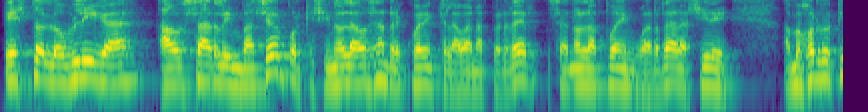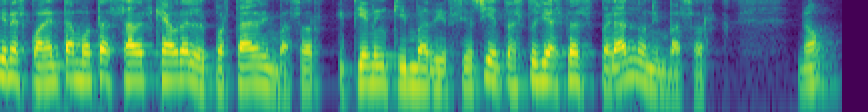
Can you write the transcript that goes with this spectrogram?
esto lo obliga a usar la invasión, porque si no la usan, recuerden que la van a perder. O sea, no la pueden guardar así de, a lo mejor tú tienes 40 motas, sabes que abre el portal al invasor y tienen que invadir sí o sí. Entonces tú ya estás esperando un invasor, ¿no?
